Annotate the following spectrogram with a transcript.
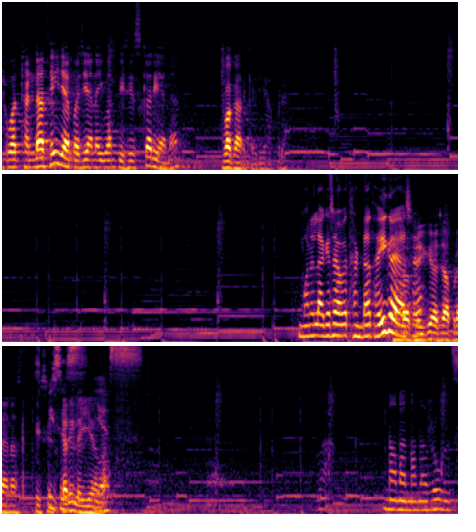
એકવાર ઠંડા થઈ જાય પછી એના એકવાર પીસીસ કરી અને વઘાર કરીએ મને લાગે છે હવે ઠંડા થઈ ગયા છે થઈ ગયા છે. આપણે એના પીસીસ કરી લઈએ હવે. યસ વાહ. નાના નાના રોલ્સ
